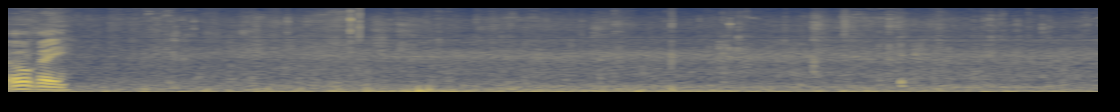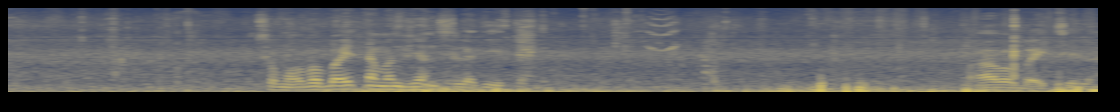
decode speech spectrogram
Okay. So mababait naman diyan sila dito. Mababait sila.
